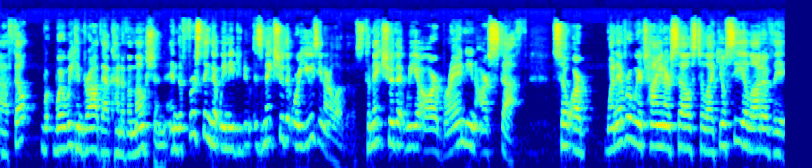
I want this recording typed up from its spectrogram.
uh, felt where we can draw that kind of emotion. And the first thing that we need to do is make sure that we're using our logos, to make sure that we are branding our stuff. So our whenever we're tying ourselves to like you'll see a lot of the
